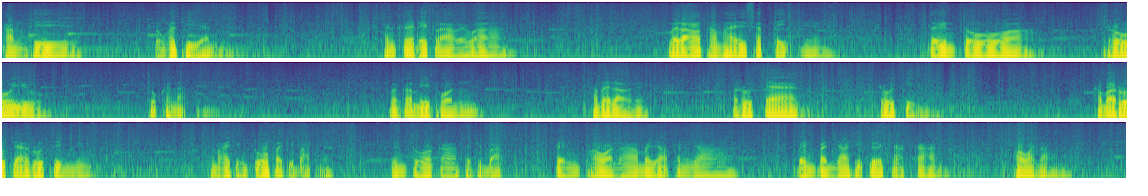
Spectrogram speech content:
คำที่หลวงพ่อเทียน ท่านเคยได้กล่าวไว้ว่า เมื่อเราทำให้สติเนี่ยตื่นตัวรู้อยู่ทุกขณะ มันก็มีผลทำให้เราเนี่ยรู้แจ้ง รู้จริงคำว่ารู้แจ้งรู้จริงเนี่ยหมายถึงตัวปฏิบัตินะเป็นตัวการปฏิบัติ เป็นภาวนามยปัญญา เป็นปัญญาที่เกิดจากการภาวนา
